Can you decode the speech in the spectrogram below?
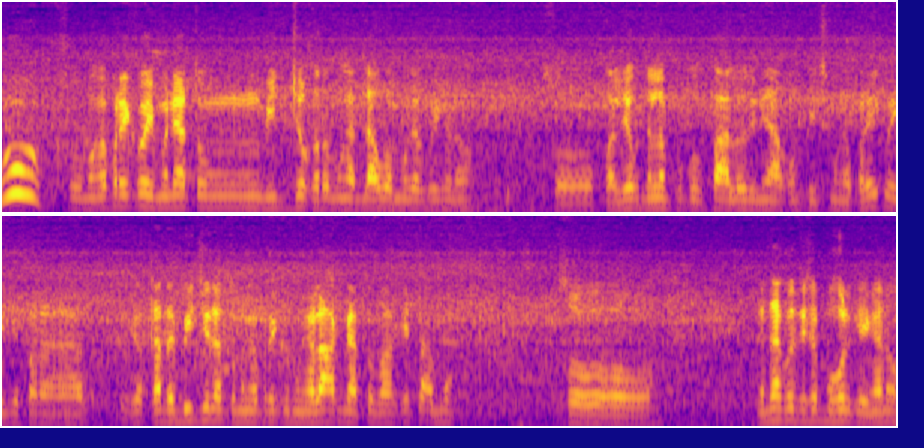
Woo! So mga prekoy, muna itong video karon mga adlaw mga prekoy no. So palihog na lang po kung follow din akong page mga prekoy kaya para kada video na to mga prekoy mga laag na to makita mo. So ganda ko din sa buhol kay ano.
